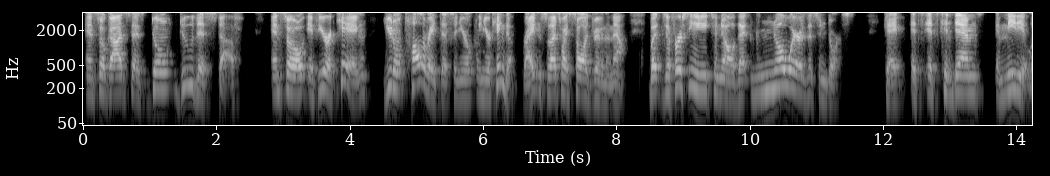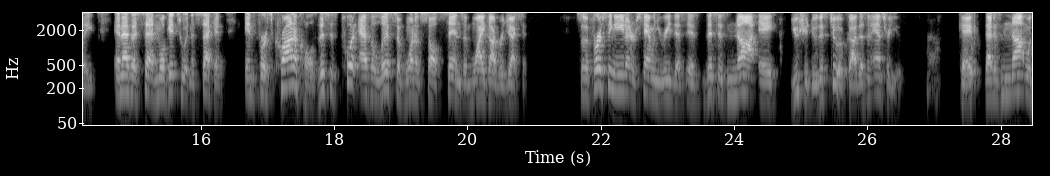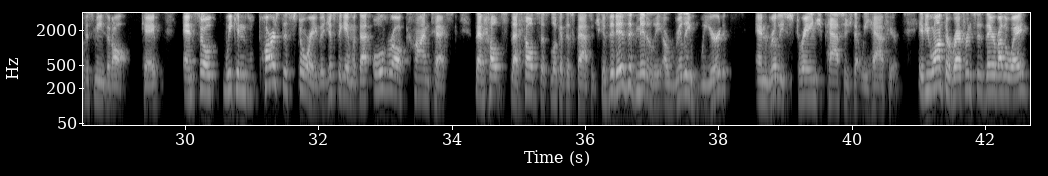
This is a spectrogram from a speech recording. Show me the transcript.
And so God says, don't do this stuff and so if you're a king, you don't tolerate this in your in your kingdom, right? And so that's why Saul had driven them out. But the first thing you need to know that nowhere is this endorsed. Okay, it's it's condemned immediately. And as I said, and we'll get to it in a second, in First Chronicles, this is put as a list of one of Saul's sins and why God rejects it. So the first thing you need to understand when you read this is this is not a you should do this too if God doesn't answer you. Okay, that is not what this means at all. Okay. And so we can parse this story, but just again with that overall context that helps that helps us look at this passage because it is admittedly a really weird and really strange passage that we have here. If you want the references there, by the way,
